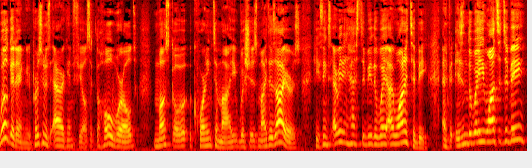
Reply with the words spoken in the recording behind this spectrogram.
will get angry. A person who's arrogant feels like the whole world must go according to my wishes, my desires. He thinks everything has to be the way I want it to be. And if it isn't the way he wants it to be,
